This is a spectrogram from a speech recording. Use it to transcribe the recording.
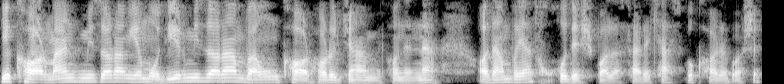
یه کارمند می‌ذارم یه مدیر می‌ذارم و اون کارها رو جمع می‌کنه. نه آدم باید خودش بالا سر کسب و کاره باشه.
